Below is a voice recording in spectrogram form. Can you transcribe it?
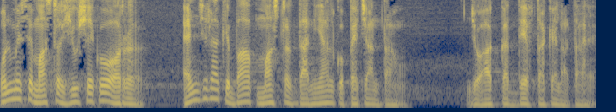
ان میں سے ماسٹر یوشے کو اور اینجلا کے باپ ماسٹر دانیال کو پہچانتا ہوں، جو آگ کا دیوتا کہلاتا ہے۔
